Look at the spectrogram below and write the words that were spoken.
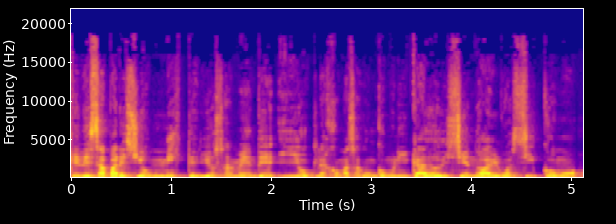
que desapareció misteriosamente y Oklahoma sacó un comunicado diciendo algo así como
